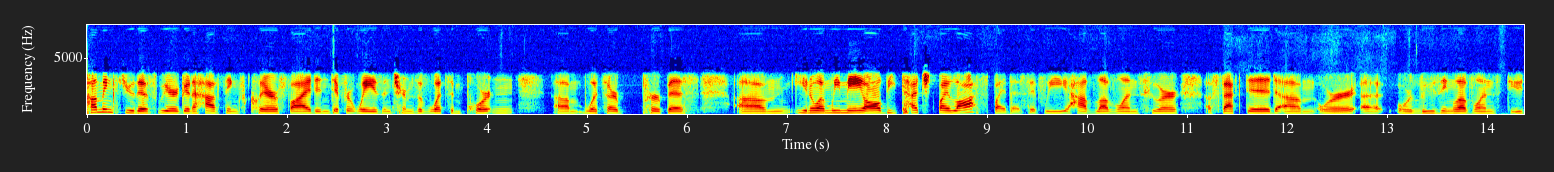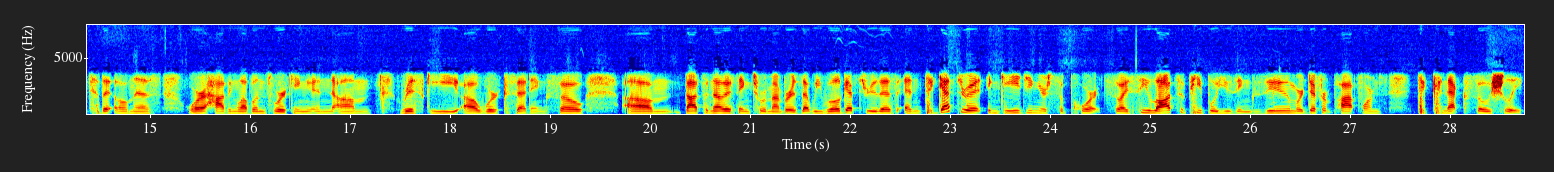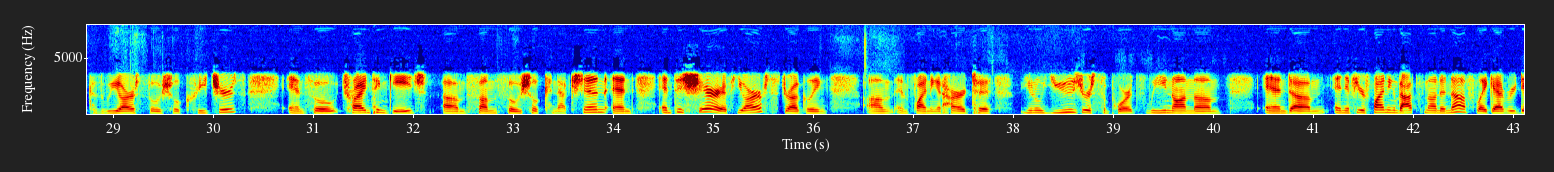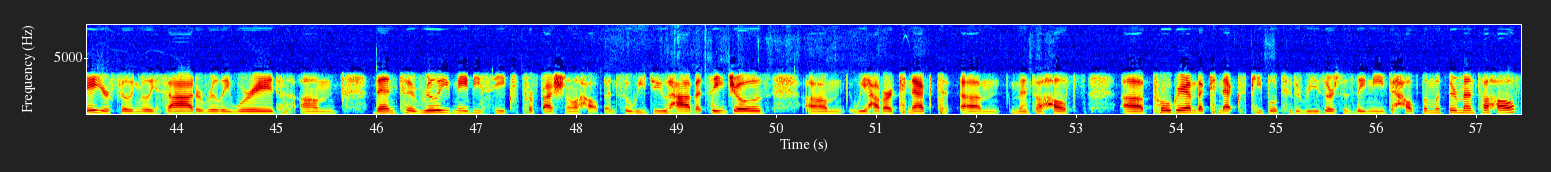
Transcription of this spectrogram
coming through this, we are going to have things clarified in different ways in terms of what's important, um, what's our purpose, um, you know, and we may all be touched by loss by this. If we have loved ones who are affected um, or uh, or losing loved ones due to the illness or having loved ones working in um, risky uh, work settings. So um, that's another thing to remember is that we will get through this, and to get through it, engaging your support. So I see lots of people using Zoom or different platforms to connect socially because we are social creatures, and so trying to engage um, some social connection and and to share. If you are struggling um, and finding it hard to you know use your supports, lean on them, and um, and if you're finding that's not enough, like every day you're feeling really sad or really worried, um, then to really maybe seek professional help. And so we do have at St. Joe's, um, we have our Connect um, mental health uh, program that connects people to the resources they need to help them with their mental health.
